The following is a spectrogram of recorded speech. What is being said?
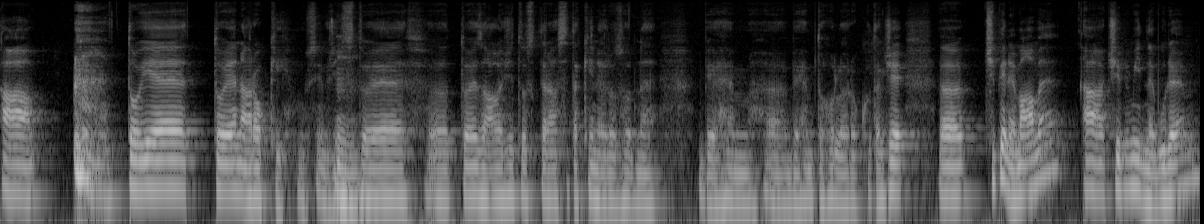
a to je, to je na roky, musím říct. Mm. To, je, to je záležitost, která se taky nerozhodne během, během tohohle roku. Takže eh, čipy nemáme a čipy mít nebudeme.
